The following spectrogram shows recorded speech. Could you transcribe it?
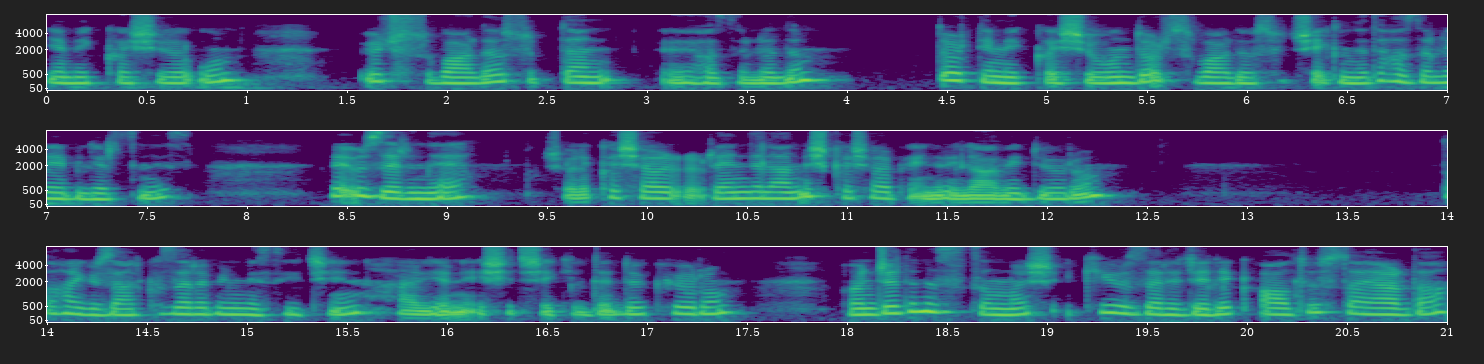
yemek kaşığı un, 3 su bardağı sütten e, hazırladım. 4 yemek kaşığı un, 4 su bardağı süt şeklinde de hazırlayabilirsiniz. Ve üzerine şöyle kaşar rendelenmiş kaşar peyniri ilave ediyorum. Daha güzel kızarabilmesi için her yerine eşit şekilde döküyorum. Önceden ısıtılmış 200 derecelik alt üst ayarda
